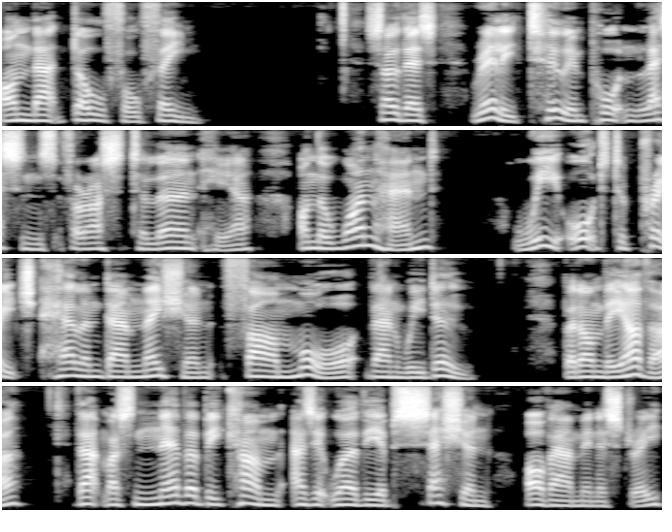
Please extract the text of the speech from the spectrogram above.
on that doleful theme. So there's really two important lessons for us to learn here. On the one hand, we ought to preach hell and damnation far more than we do. But on the other, that must never become, as it were, the obsession of our ministry.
